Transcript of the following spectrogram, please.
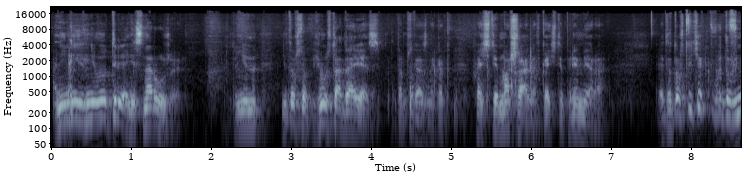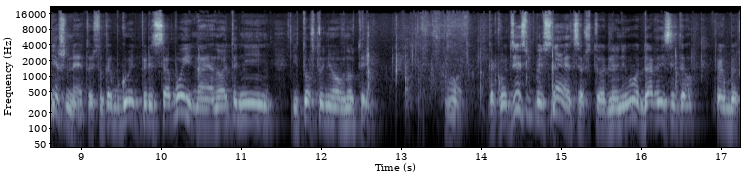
Они не, не внутри, они снаружи. Это не, не то, что, почему стадо овец, там сказано, как в качестве машаля, в качестве примера. Это то, что человек, это внешнее, то есть он как бы гонит перед собой, но это не, не то, что у него внутри. Вот. Так вот здесь поясняется, что для него, даже если это как бы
